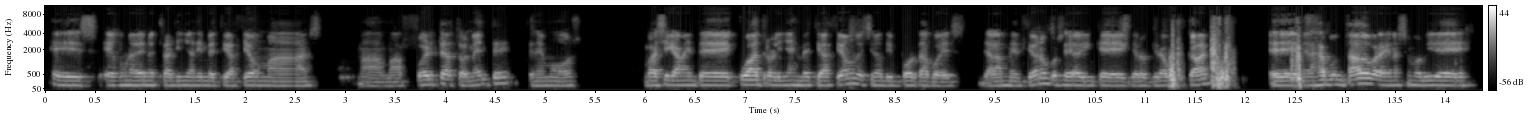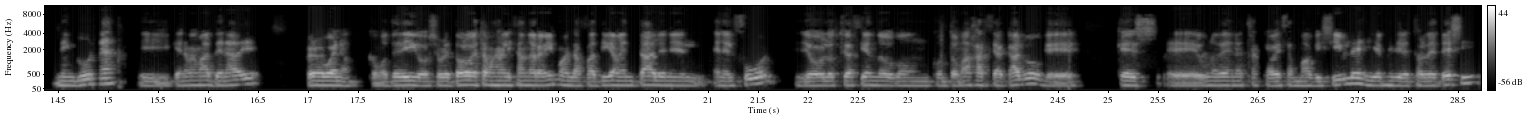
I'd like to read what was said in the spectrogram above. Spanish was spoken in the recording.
es, es una de nuestras líneas de investigación más, más, más fuertes actualmente. Tenemos básicamente cuatro líneas de investigación, que si no te importa, pues ya las menciono por si hay alguien que, que lo quiera buscar. Eh, me las he apuntado para que no se me olvide ninguna y que no me mate nadie. Pero bueno, como te digo, sobre todo lo que estamos analizando ahora mismo es la fatiga mental en el, en el fútbol. Yo lo estoy haciendo con, con Tomás García Calvo, que, que es eh, una de nuestras cabezas más visibles y es mi director de tesis.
